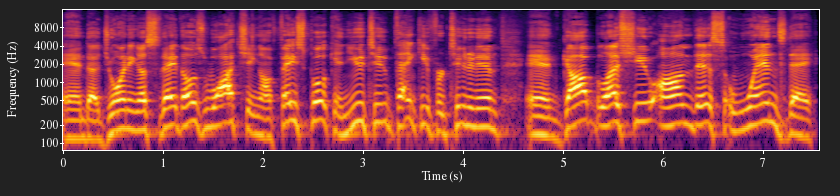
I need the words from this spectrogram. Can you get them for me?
and uh, joining us today. Those watching on Facebook and YouTube, thank you for tuning in. And God bless you on this Wednesday.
